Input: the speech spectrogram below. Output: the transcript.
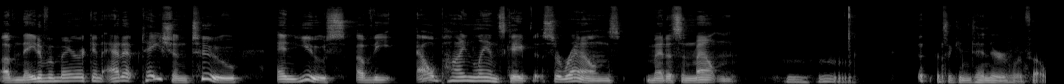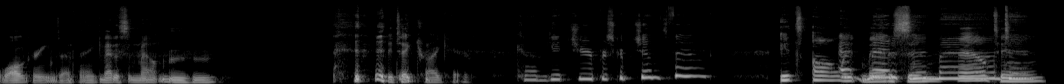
of Native American adaptation to and use of the alpine landscape that surrounds Medicine Mountain. Mm-hmm. That's a contender with uh, Walgreens, I think. Medicine Mountain. Mm-hmm. They take Tricare. Come get your prescriptions filled. It's all At at Medicine Medicine Mountain. Mountain.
